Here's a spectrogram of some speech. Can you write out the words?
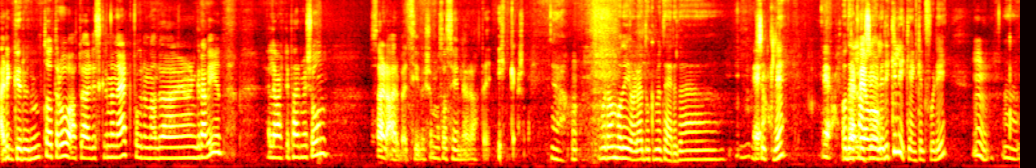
Er det grunn til å tro at du er diskriminert pga. at du er gravid eller vært i permisjon, så er det arbeidsgiver som må sannsynliggjøre at det ikke er sånn. Ja. Hvordan må de gjøre det? Dokumentere det skikkelig? Ja. Og det er kanskje heller ikke like enkelt for de. Mm. Mm.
